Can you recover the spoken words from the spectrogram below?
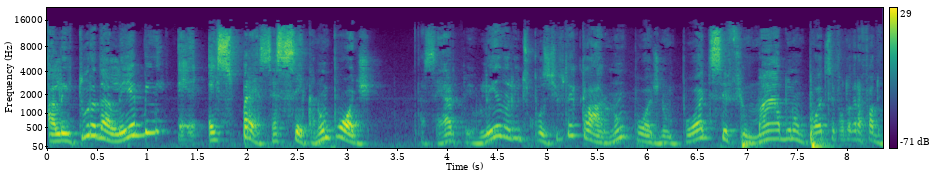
A leitura da lei bem, é, é expressa, é seca, não pode. Tá certo? Eu lendo ali o dispositivo, tá claro, não pode, não pode ser filmado, não pode ser fotografado,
